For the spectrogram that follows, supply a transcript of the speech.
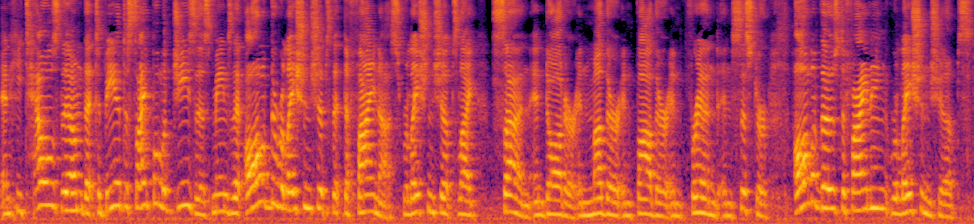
And he tells them that to be a disciple of Jesus means that all of the relationships that define us, relationships like son and daughter, and mother and father, and friend and sister, all of those defining relationships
